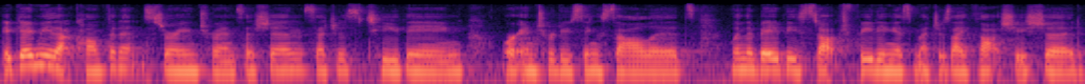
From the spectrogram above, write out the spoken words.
It gave me that confidence during transitions, such as teething or introducing solids, when the baby stopped feeding as much as I thought she should,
